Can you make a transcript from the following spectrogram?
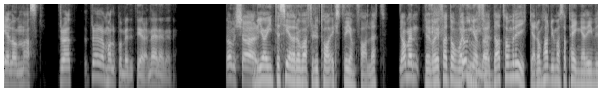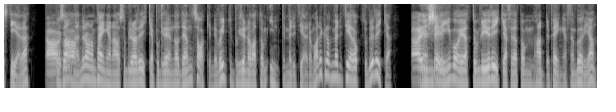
Elon Musk, tror att, tror de håller på att meditera? Nej, nej, nej. nej. De kör... Men jag är intresserad av varför du tar extremfallet. Ja, men... Det var ju för att de var infödda som rika. De hade ju massa pengar att investera Ja, och så ja, använde de de pengarna och så blev de rika på grund av den saken. Det var ju inte på grund av att de inte mediterade. De hade kunnat meditera också och bli rika. ja, Men grejen var ju att de blev ju rika för att de hade pengar från början.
